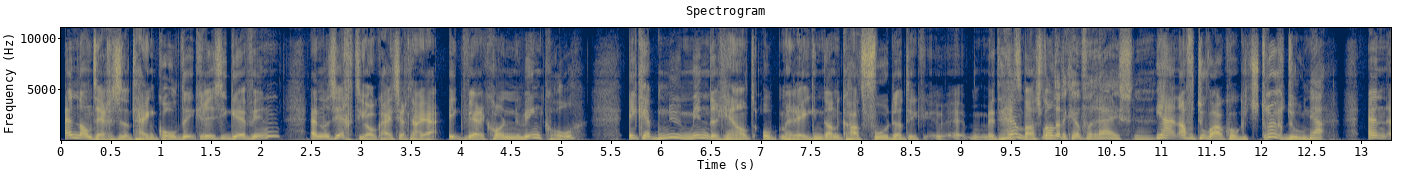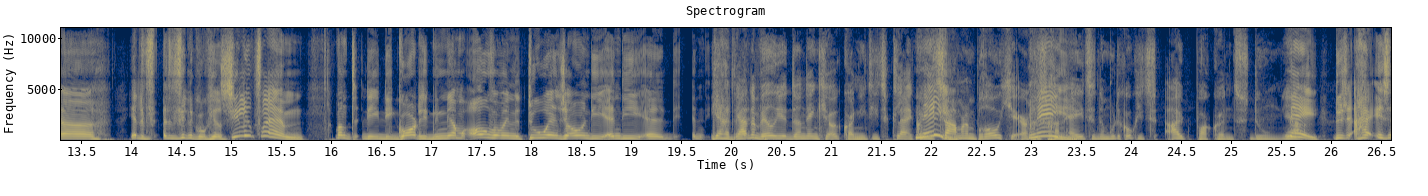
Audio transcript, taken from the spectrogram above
en dan zeggen ze dat hij een golddigger is, die Gavin. En dan zegt hij ook, hij zegt, nou ja, ik werk gewoon in de winkel. Ik heb nu minder geld op mijn rekening dan ik had voordat ik eh, met hem was. Omdat ik heel veel reis nu. Ja, en af en toe wou ik ook iets terug doen. Ja. En eh, ja, dat, dat vind ik ook heel zielig voor hem. Want die, die Gordon die nam overal mee naartoe en zo. En die, en die, eh, en ja, Ja, dan wil je, dan denk je ook, kan niet iets klein. Kan je Nee. niet samen een broodje ergens Nee. gaan eten? Dan moet ik ook iets uitpakkends doen. Ja. Nee, dus hij is,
